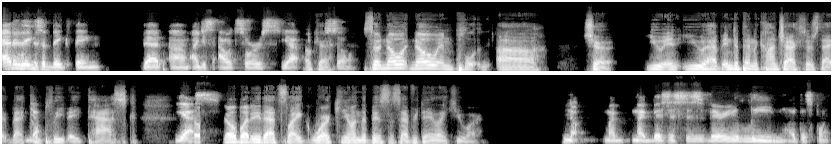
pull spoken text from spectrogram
Editing is a big thing that um, I just outsource. Yeah. Okay. So so no no empl- uh sure you you have independent contractors that that yeah. complete a task. Yes. No, nobody that's like working on the business every day like you are. No, my my business is very lean at this point.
